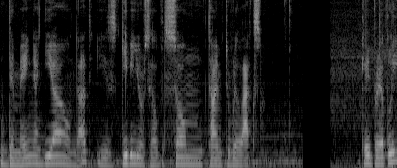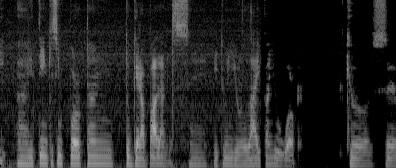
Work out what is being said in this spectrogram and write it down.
The main idea on that is giving yourself some time to relax Okay, briefly, I think it's important to get a balance uh, between your life and your work because uh,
